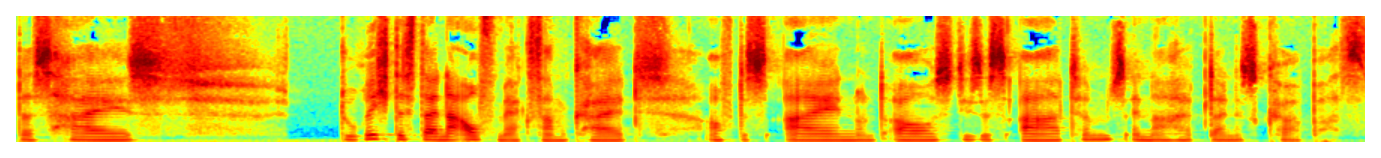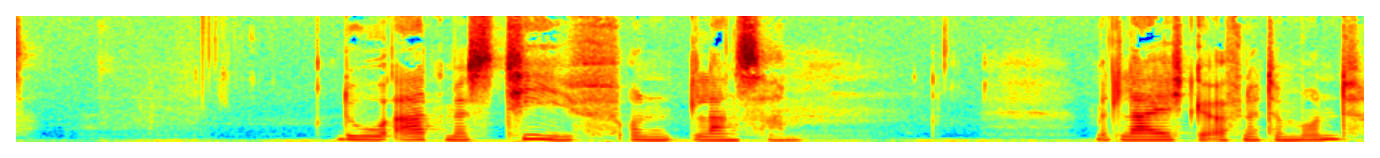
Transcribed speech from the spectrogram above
Das heißt, du richtest deine Aufmerksamkeit auf das Ein- und Aus dieses Atems innerhalb deines Körpers. Du atmest tief und langsam mit leicht geöffnetem Mund,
